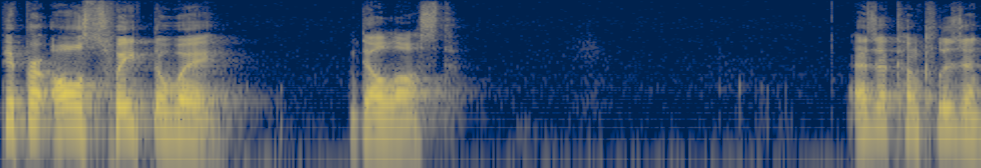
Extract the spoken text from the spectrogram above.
People are all swept away. They're lost. As a conclusion,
